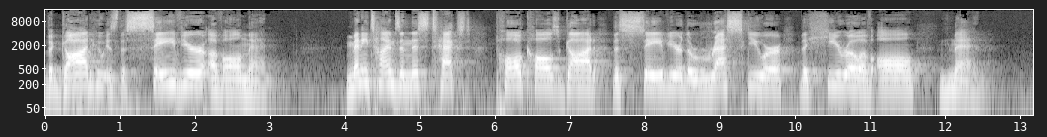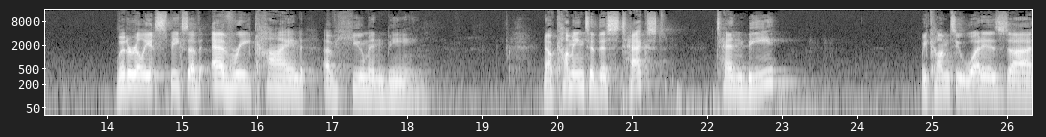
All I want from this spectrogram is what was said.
The God who is the Savior of all men. Many times in this text, Paul calls God the Savior, the rescuer, the hero of all men. Literally, it speaks of every kind of human being. Now, coming to this text, 10b, we come to what is uh,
